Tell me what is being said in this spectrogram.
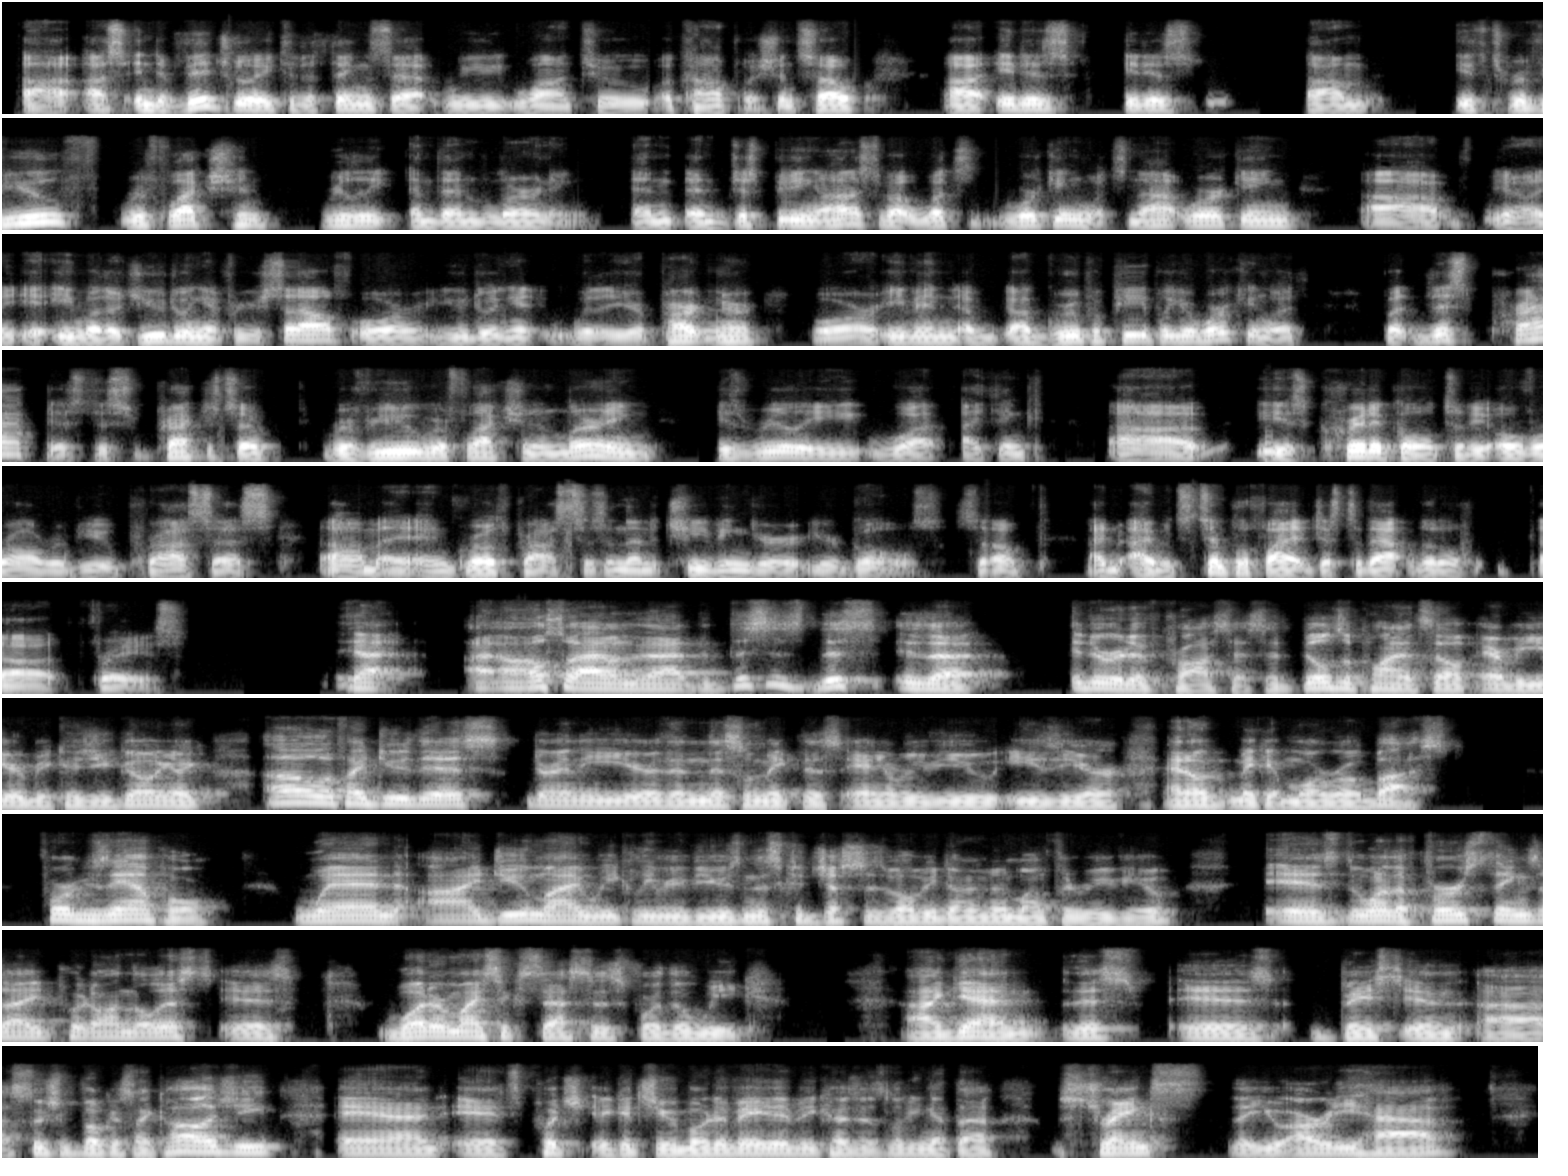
us individually to the things that we want to accomplish. And so it is it is um, it's review, reflection, really, and then learning, and and just being honest about what's working, what's not working. Uh, you know, whether it's you doing it for yourself or you doing it with your partner or even a, a group of people you're working with. But this practice, this practice of review, reflection, and learning is really what I think uh, is critical to the overall review process um, and, growth process, and then achieving your your goals. So I, I would simplify it just to that little uh, phrase. Yeah, I also add on to that that this is this is a iterative process. It builds upon itself every year because you go and you're like, oh, if I do this during the year, then this will make this annual review easier and it'll make it more robust. For example, when I do my weekly reviews, and this could just as well be done in a monthly review, is one of the first things I put on the list is what are my successes for the week? Again, this is based in uh, solution focused psychology, and it's put it gets you motivated because it's looking at the strengths that you already have,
